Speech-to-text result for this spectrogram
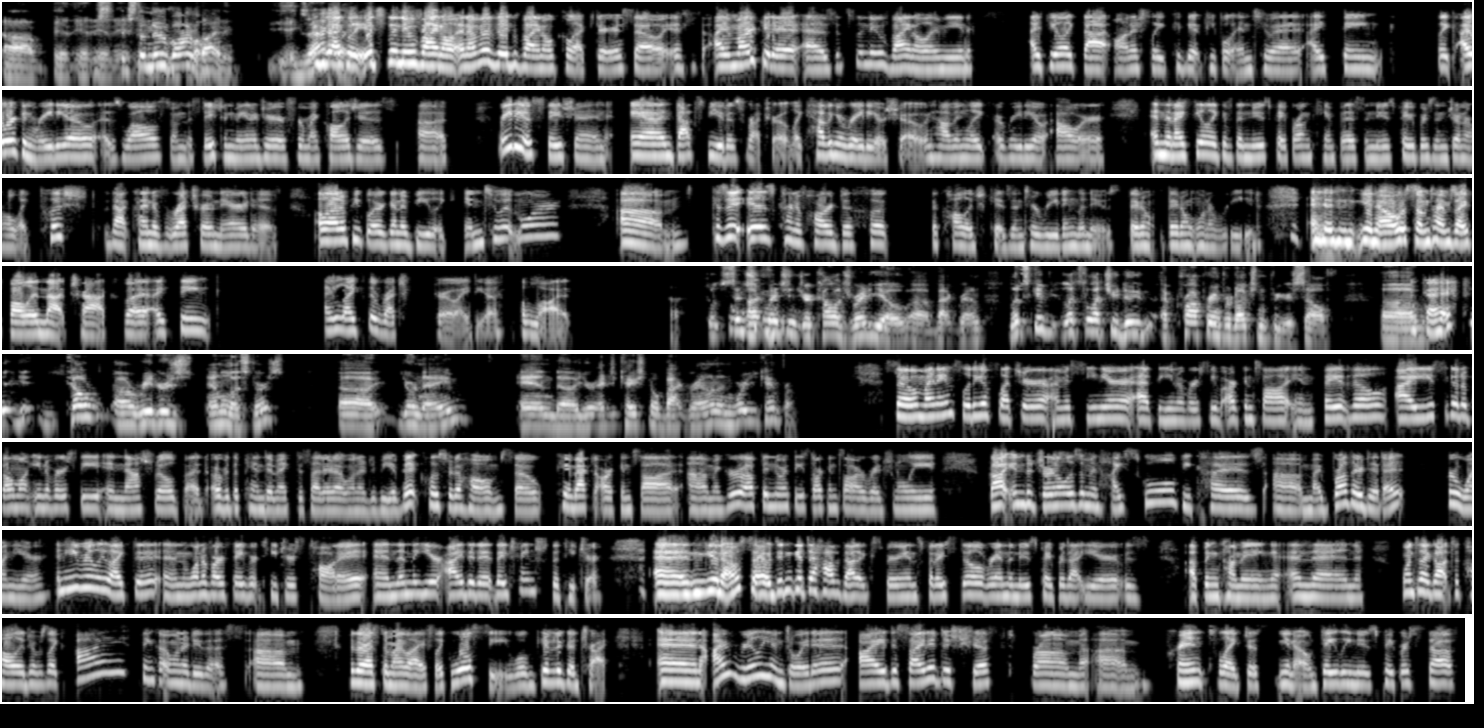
uh, it, it, it's, it, it's the new vinyl. Exciting. Exactly. Exactly. It's the new vinyl. And I'm a big vinyl collector. So if I market it as it's the new vinyl, I mean, I feel like that honestly could get people into it. I think like I work in radio as well. So I'm the station manager for my college's uh, radio station. And that's viewed as retro, like having a radio show and having like a radio hour. And then I feel like if the newspaper on campus and newspapers in general like pushed that kind of retro narrative, a lot of people are going to be like into it more. Um, because it is kind of hard to hook the college kids into reading the news. They don't they don't want to read. And you know, sometimes I fall in that track, but I think I like the retro idea a lot. Well, since you uh, mentioned your college radio uh, background, let's give let's let you do a proper introduction for yourself. Um, okay. tell uh, readers and listeners uh, your name and uh, your educational background and where you came from. So my name's Lydia Fletcher. I'm a senior at the University of Arkansas in Fayetteville. I used to go to Belmont University in Nashville, but over the pandemic decided I wanted to be a bit closer to home. So came back to Arkansas. Um, I grew up in Northeast Arkansas originally, got into journalism in high school because um, my brother did it for one year and he really liked it and one of our favorite teachers taught it and then the year I did it they changed the teacher. And you know so didn't get to have that experience but I still ran the newspaper that year. It was up and coming. And then once I got to college I was like I think I want to do this um, for the rest of my life. Like we'll see. We'll give it a good try and I really enjoyed it I decided to shift from um, print like just you know daily newspaper stuff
